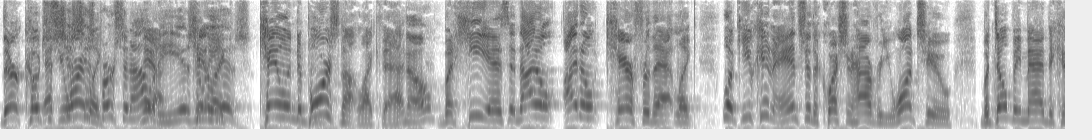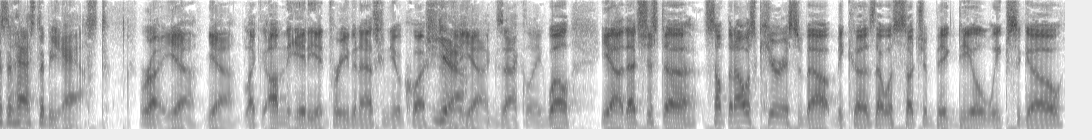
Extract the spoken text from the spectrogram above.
there are coaches That's who aren't his like personality. He is who he is. Kalen DeBoer's not like that. No. but he is, and I don't I don't care for that. Like, look, you can answer the question however you want to, but don't be mad because it has to be asked. Right. Yeah. Yeah. Like I'm the idiot for even asking you a question. Yeah. Yeah. Exactly. Well, yeah. That's just uh, something I was curious about because that was such a big deal weeks ago,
